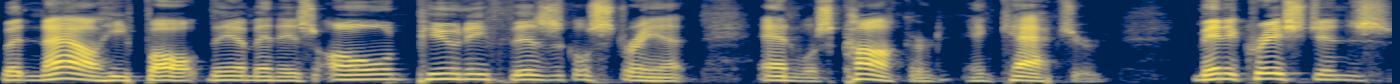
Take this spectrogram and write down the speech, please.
but now he fought them in his own puny physical strength and was conquered and captured. Many Christians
